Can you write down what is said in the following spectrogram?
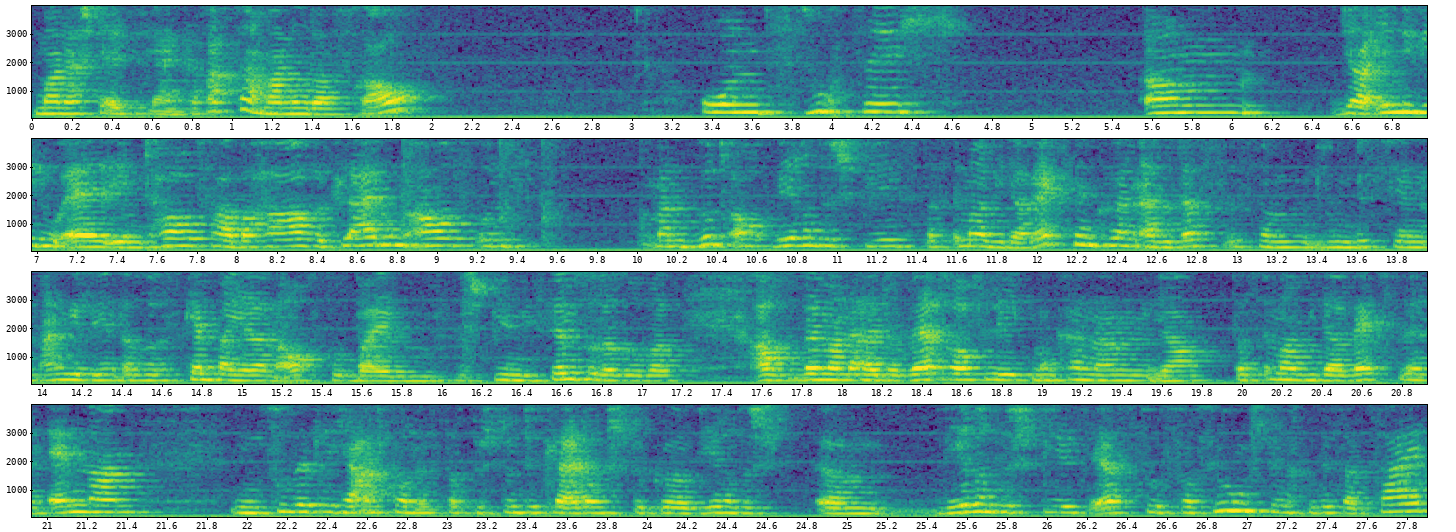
man erstellt sich einen Charakter, Mann oder Frau, und sucht sich ähm, ja, individuell eben Hautfarbe, Haare, Kleidung aus und man wird auch während des Spiels das immer wieder wechseln können. Also das ist so, ein bisschen angelehnt, also das kennt man ja dann auch so bei Spielen wie Sims oder sowas. Auch wenn man da halt Wert drauf legt, man kann dann ja das immer wieder wechseln, ändern. Ein zusätzlicher Ansporn ist, dass bestimmte Kleidungsstücke während des, ähm, während des Spiels erst zur Verfügung stehen nach gewisser Zeit.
